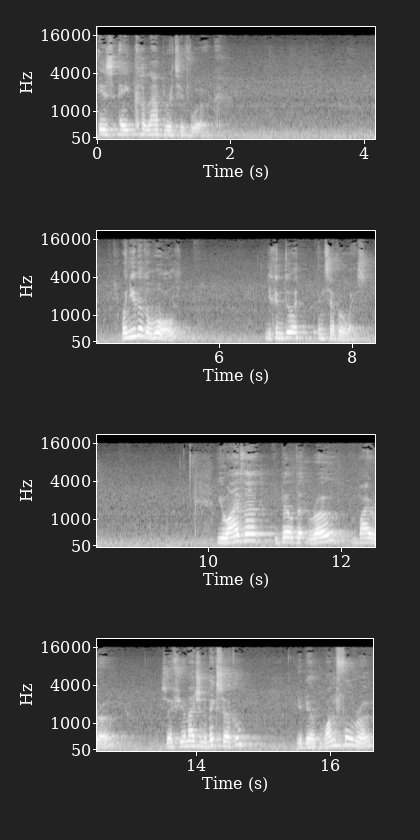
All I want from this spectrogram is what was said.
is a collaborative work. When you build a wall, you can do it in several ways. You either build it row by row, so if you imagine a big circle, you build one full row,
